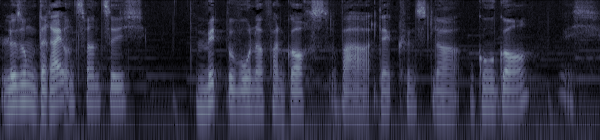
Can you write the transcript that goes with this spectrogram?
Lösung 23. Mitbewohner van Goghs war der Künstler Gauguin. Ich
